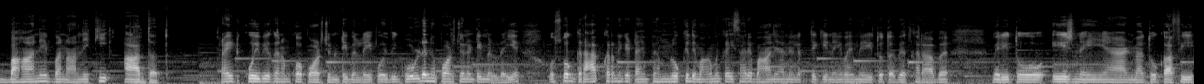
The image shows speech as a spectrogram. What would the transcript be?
बहाने बनाने की आदत राइट right? कोई भी अगर हमको अपॉर्चुनिटी मिल रही है कोई भी गोल्डन अपॉर्चुनिटी मिल रही है उसको ग्रैप करने के टाइम पे हम लोग के दिमाग में कई सारे बहाने आने लगते हैं कि नहीं भाई मेरी तो तबीयत ख़राब है मेरी तो एज नहीं है एंड मैं तो काफ़ी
